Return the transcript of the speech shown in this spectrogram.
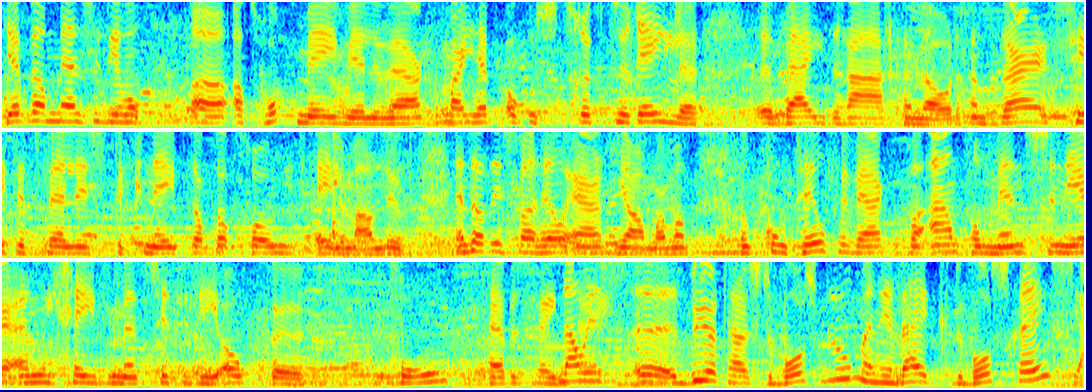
Je hebt wel mensen die uh, ad hoc mee willen werken, maar je hebt ook een structurele uh, bijdrage nodig. En daar zit het wel eens te kneep dat dat gewoon niet helemaal lukt. En dat is wel heel erg jammer, want dan komt heel veel werk op een aantal mensen neer en die geven met zitten die ook uh, vol. Hebben ze geen nou is uh, het buurthuis de Bosbloem en in wijk de Bosgeest. Ja.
